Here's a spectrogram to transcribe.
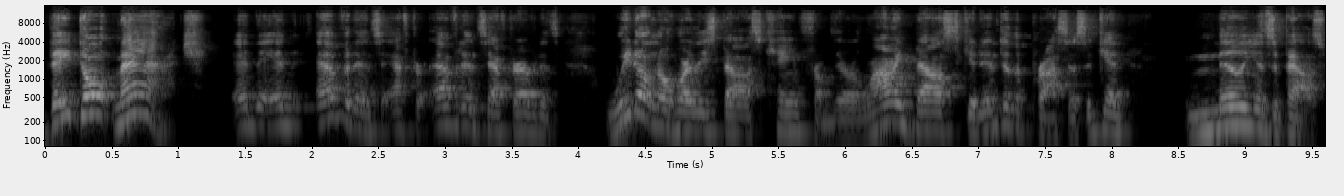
They don't match. And, and evidence after evidence after evidence. We don't know where these ballots came from. They're allowing ballots to get into the process. Again, millions of ballots.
